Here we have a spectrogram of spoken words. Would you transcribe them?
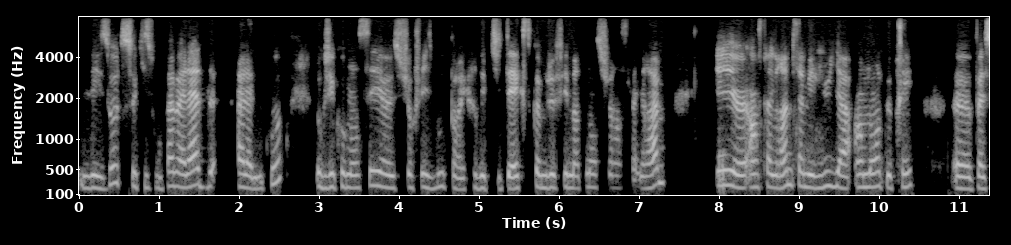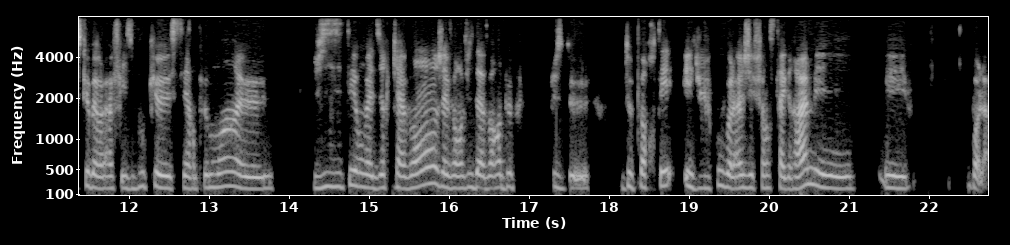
les autres, ceux qui sont pas malades, à la muco. Donc j'ai commencé sur Facebook par écrire des petits textes comme je fais maintenant sur Instagram. Et Instagram, ça m'est venu il y a un an à peu près parce que bah, voilà, Facebook, c'est un peu moins visité, on va dire, qu'avant. J'avais envie d'avoir un peu plus de, de portée. Et du coup, voilà, j'ai fait Instagram et, et voilà.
